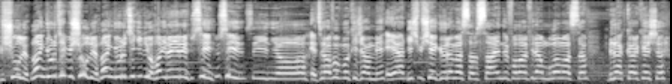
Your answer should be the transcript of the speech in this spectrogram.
Bir şey oluyor. Lan görüntüye bir şey oluyor. Lan görüntü gidiyor. Hayır hayır. Hüseyin Hüseyin Hüseyin ya. Etrafa bakacağım bir. Eğer hiçbir şey göremezsem sahilde falan filan bulamazsam. Bir dakika arkadaşlar.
